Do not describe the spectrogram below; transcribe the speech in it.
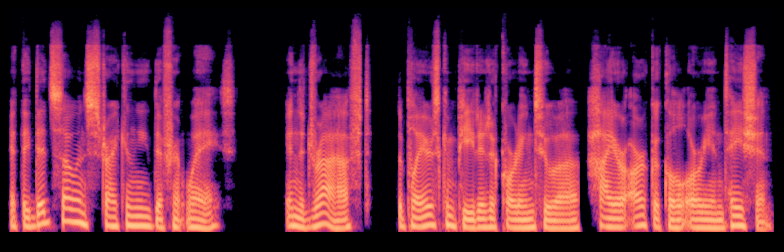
yet they did so in strikingly different ways. In the draft, the players competed according to a hierarchical orientation,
